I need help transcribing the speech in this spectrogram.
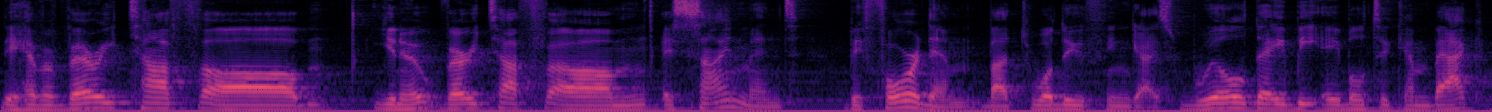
They have a very tough, um, you know, very tough um, assignment before them. But what do you think, guys? Will they be able to come back,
